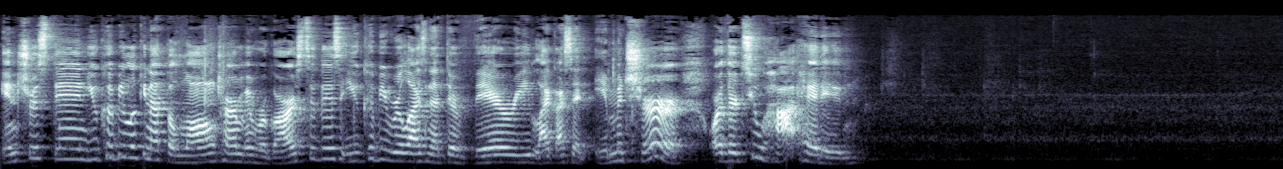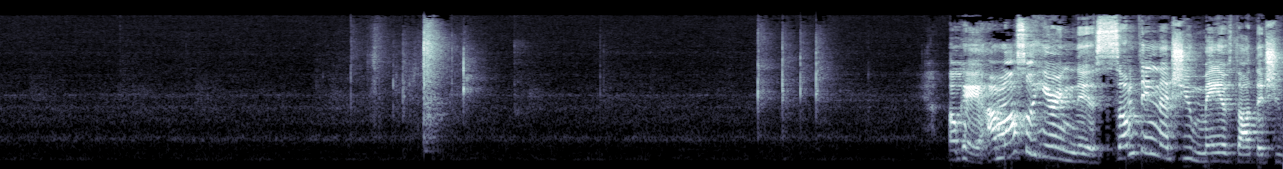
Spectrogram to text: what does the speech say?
interest in, you could be looking at the long term in regards to this. You could be realizing that they're very, like I said, immature or they're too hot-headed Okay, I'm also hearing this. Something that you may have thought that you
